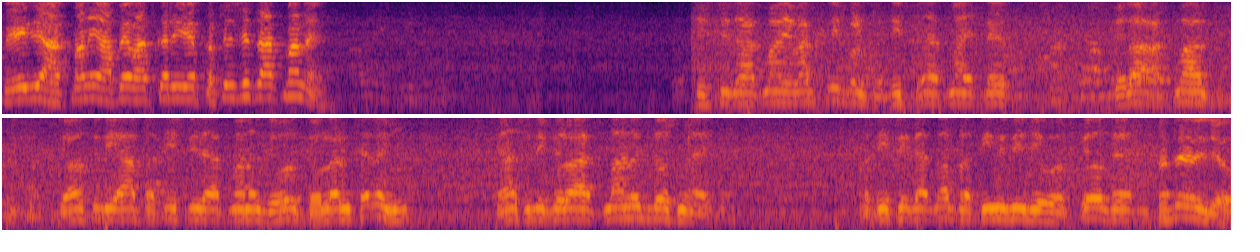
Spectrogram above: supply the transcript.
તો એ જે આત્માની આપે વાત કરી એ પ્રતિષ્ઠિત આત્મા ને પ્રતિષ્ઠિત આત્મા એ વાત નહીં પણ પ્રતિષ્ઠિત આત્મા એટલે પેલા આત્મા જ્યાં સુધી આ પ્રતિષ્ઠિત આત્માનો જોર ચોલન છે ને ત્યાં સુધી પેલો આત્માનો જ દોષ મળે છે. પ્રતિષ્ઠિત આત્મા પ્રતિનિધિ જેવો છે. કેવો છે? પ્રતિનિધિ જેવો.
